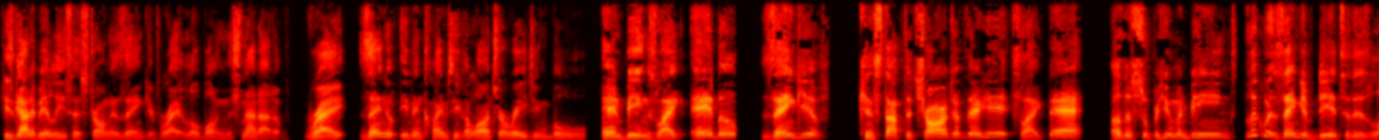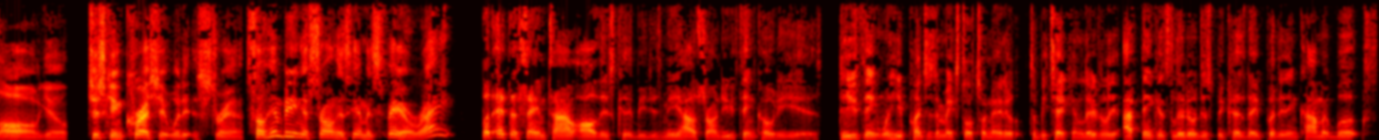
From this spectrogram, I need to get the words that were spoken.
He's got to be at least as strong as Zangief, right? Lowballing the snot out of right? Zangief even claims he can launch a raging bull. And beings like Abel, Zangief, can stop the charge of their hits like that other superhuman beings. Look what Zangief did to this log, yo. Just can crush it with its strength. So him being as strong as him is fair, right? But at the same time, all this could be just me. How strong do you think Cody is? Do you think when he punches and makes those tornadoes to be taken literally? I think it's literal just because they put it in comic books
